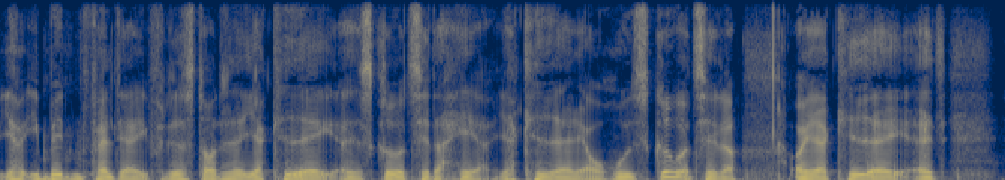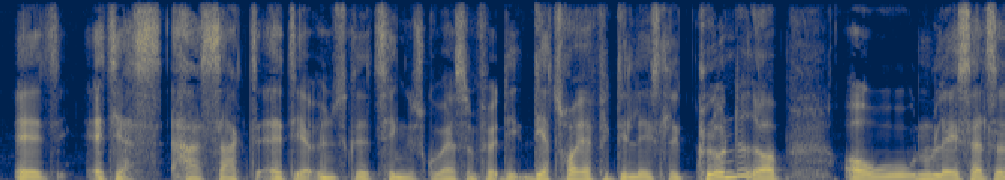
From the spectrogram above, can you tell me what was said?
jeg, i midten faldt jeg af, for der står det der, jeg er ked af, at jeg skriver til dig her. Jeg er ked af, at jeg overhovedet skriver til dig. Og jeg er ked af, at, at, at jeg har sagt, at jeg ønskede, at tingene skulle være som før. Det, jeg tror, jeg fik det læst lidt kluntet op, og nu læser jeg altså,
